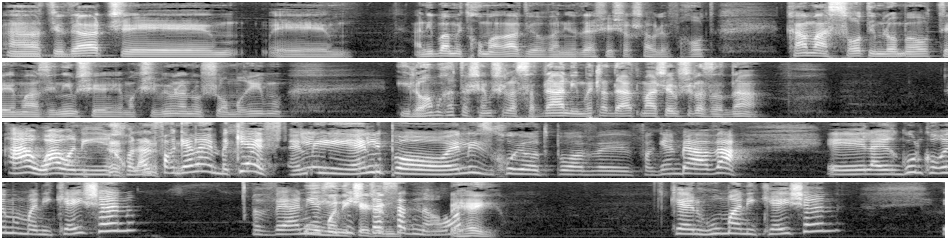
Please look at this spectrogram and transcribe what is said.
את יודעת שאני אה, בא מתחום הרדיו ואני יודע שיש עכשיו לפחות כמה עשרות אם לא מאות מאזינים שמקשיבים לנו שאומרים היא לא אמרה את השם של הסדנה, אני מת לדעת מה השם של הסדנה. אה, וואו, אני יכולה לפרגן להם בכיף. אין לי, אין לי פה, אין לי זכויות פה, ופרגן באהבה. Uh, לארגון קוראים הומניקיישן, ואני עשיתי שתי סדנאות. בהי. כן, הומניקיישן, uh,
